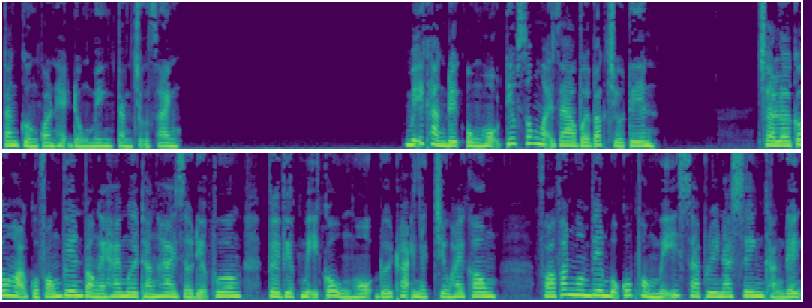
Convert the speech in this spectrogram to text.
tăng cường quan hệ đồng minh tăng trưởng xanh. Mỹ khẳng định ủng hộ tiếp xúc ngoại giao với Bắc Triều Tiên. Trả lời câu hỏi của phóng viên vào ngày 20 tháng 2 giờ địa phương về việc Mỹ có ủng hộ đối thoại Nhật Triều hay không, Phó phát ngôn viên Bộ Quốc phòng Mỹ Sabrina Singh khẳng định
